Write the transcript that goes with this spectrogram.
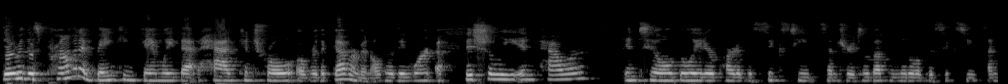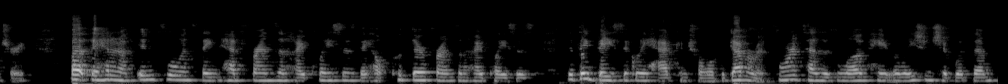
They were this prominent banking family that had control over the government, although they weren't officially in power until the later part of the 16th century, until about the middle of the 16th century. But they had enough influence, they had friends in high places, they helped put their friends in high places, that they basically had control of the government. Florence has this love-hate relationship with them.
